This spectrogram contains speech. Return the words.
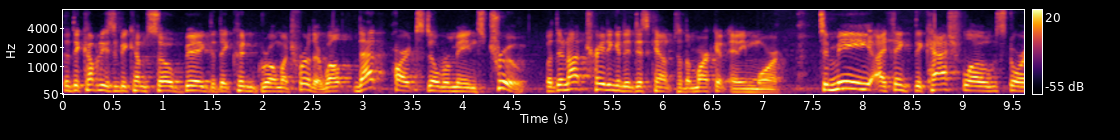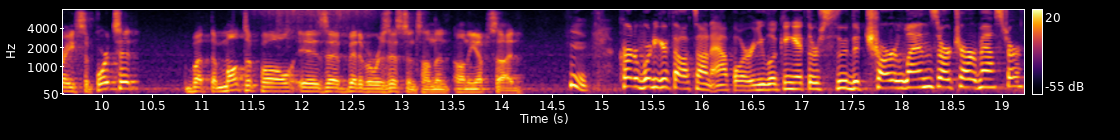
that the companies had become so big that they couldn't grow much further. Well, that part still remains true, but they're not trading at a discount to the market anymore. To me, I think the cash flow story supports it, but the multiple is a bit of a resistance on the on the upside. Hmm. Carter, what are your thoughts on Apple? Are you looking at this through the chart lens, our chart master?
